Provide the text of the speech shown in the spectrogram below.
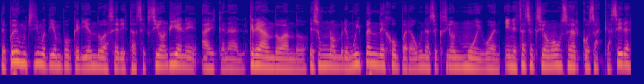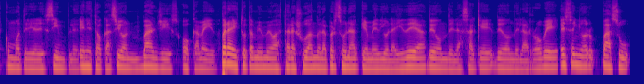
Después de muchísimo tiempo queriendo hacer esta sección, viene al canal. Creando Ando. Es un nombre muy pendejo para una sección muy buena. En esta sección vamos a hacer cosas caseras con materiales simples. En esta ocasión, bungees o kamade. Para esto también me va a estar ayudando la persona que me dio la idea, de donde la saqué, de donde la robé, el señor Pasu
